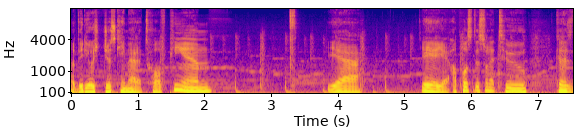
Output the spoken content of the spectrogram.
a video just came out at 12 p.m. Yeah, yeah, yeah, yeah. I'll post this one at 2 because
